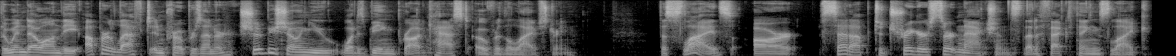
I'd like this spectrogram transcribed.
The window on the upper left in ProPresenter should be showing you what is being broadcast over the live stream. The slides are set up to trigger certain actions that affect things like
